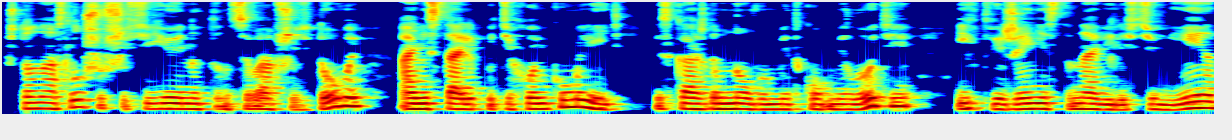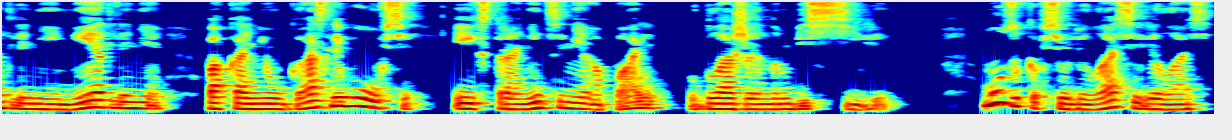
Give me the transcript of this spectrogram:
что, наслушавшись ее и натанцевавшись вдоволь, они стали потихоньку млеть, и с каждым новым метком мелодии их движения становились все медленнее и медленнее, пока не угасли вовсе и их страницы не опали в блаженном бессилии. Музыка все лилась и лилась.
